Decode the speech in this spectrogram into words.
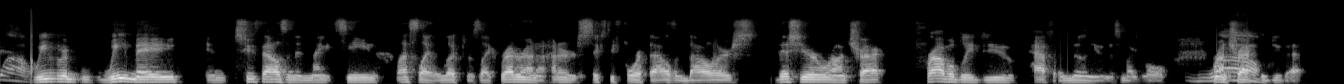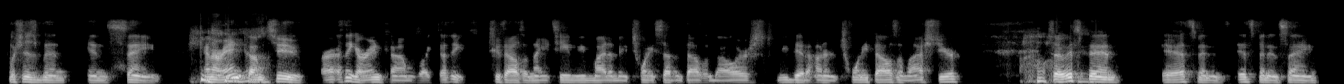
Wow. We were, we made in 2019, last I looked was like right around $164,000. This year we're on track probably do half a million is my goal. Wow. We're on track to do that, which has been insane. And our income yeah. too. Our, I think our income was like I think 2019 we might have made twenty seven thousand dollars. We did one hundred twenty thousand last year. Oh, so it's been yeah, it's been it's been insane.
